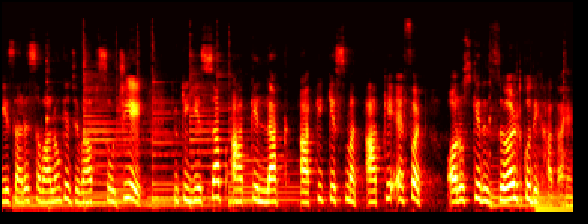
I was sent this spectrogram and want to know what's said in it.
ये सारे सवालों के जवाब सोचिए, क्योंकि ये सब आपके लक, आपकी किस्मत, आपके एफर्ट और उसके रिज़ल्ट को दिखाता है।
